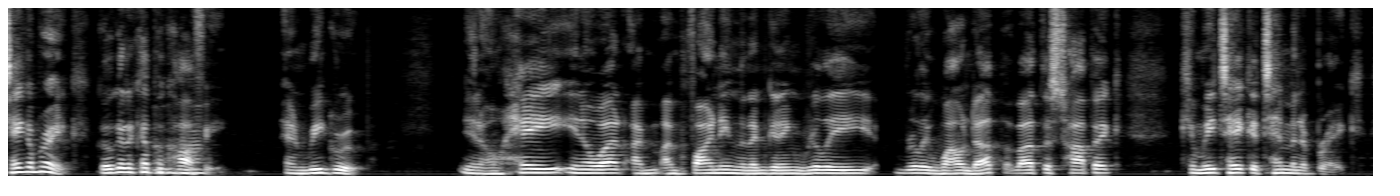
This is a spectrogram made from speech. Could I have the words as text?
take a break, go get a cup mm-hmm. of coffee, and regroup. You know, hey, you know what? I'm I'm finding that I'm getting really really wound up about this topic. Can we take a ten minute break?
